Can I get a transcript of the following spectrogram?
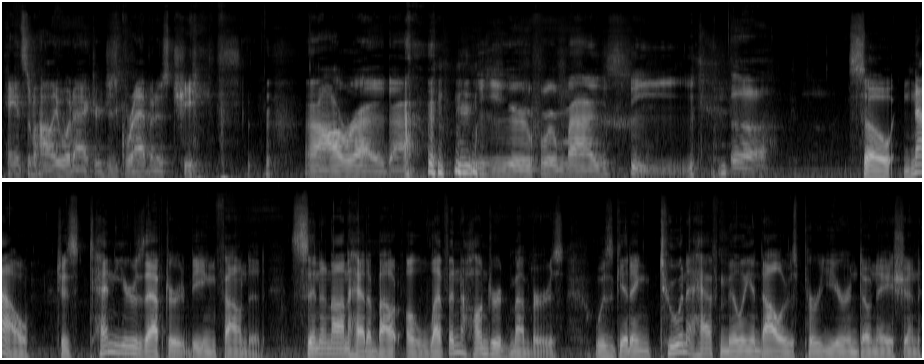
handsome Hollywood actor just grabbing his cheeks. All right, I'm here for my seat. Ugh. So now, just 10 years after it being founded, Synanon had about 1,100 members, was getting $2.5 million per year in donation,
